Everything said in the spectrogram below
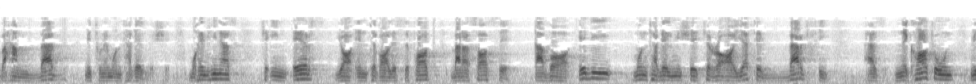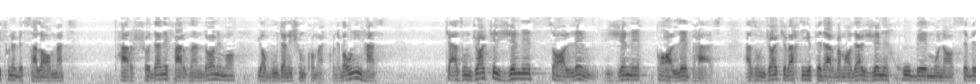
و هم بد می‌تونه منتقل بشه. مهم این است که این ارث یا انتقال صفات بر اساس قواعدی منتقل میشه که رعایت برخی از نکات اون می‌تونه به سلامت تر شدن فرزندان ما یا بودنشون کمک کنه. و اون این هست که از اونجا که ژن سالم ژن غالب هست از اونجا که وقتی که پدر و مادر ژن خوب مناسب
